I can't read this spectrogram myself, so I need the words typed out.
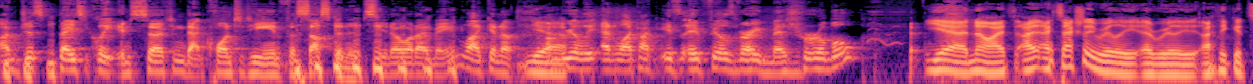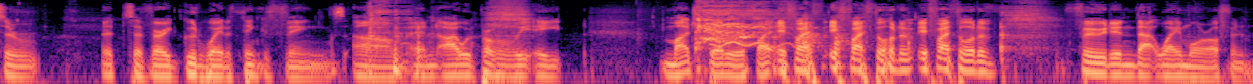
i'm just basically inserting that quantity in for sustenance you know what i mean like in a Yeah. I'm really and like I, it's, it feels very measurable Yeah, no, I, I, it's actually really a really. I think it's a it's a very good way to think of things, um, and I would probably eat much better if I if I if I thought of if I thought of food in that way more often.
